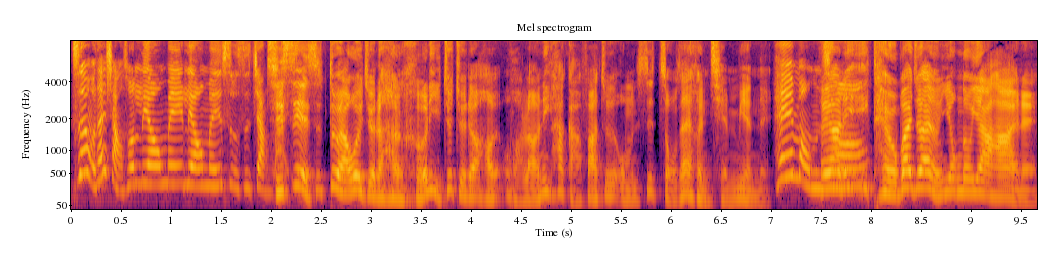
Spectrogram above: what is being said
所以我在想说，撩妹撩妹是不是这样？其实也是对啊，我也觉得很合理，就觉得好哇，老尼哈嘎发就是我们是走在很前面呢。黑蒙哎呀，州你一头拜就爱用用到亚哈的呢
